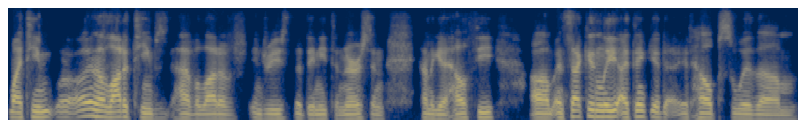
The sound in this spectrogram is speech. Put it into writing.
my team and a lot of teams have a lot of injuries that they need to nurse and kind of get healthy. Um, and secondly, I think it it helps with um,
